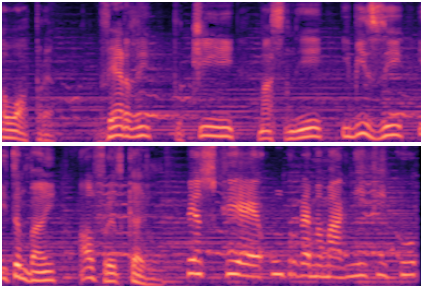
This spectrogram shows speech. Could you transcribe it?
a ópera. Verdi, Puccini, Massenet, Bizet e também Alfred Keil. Penso que é um programa magnífico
